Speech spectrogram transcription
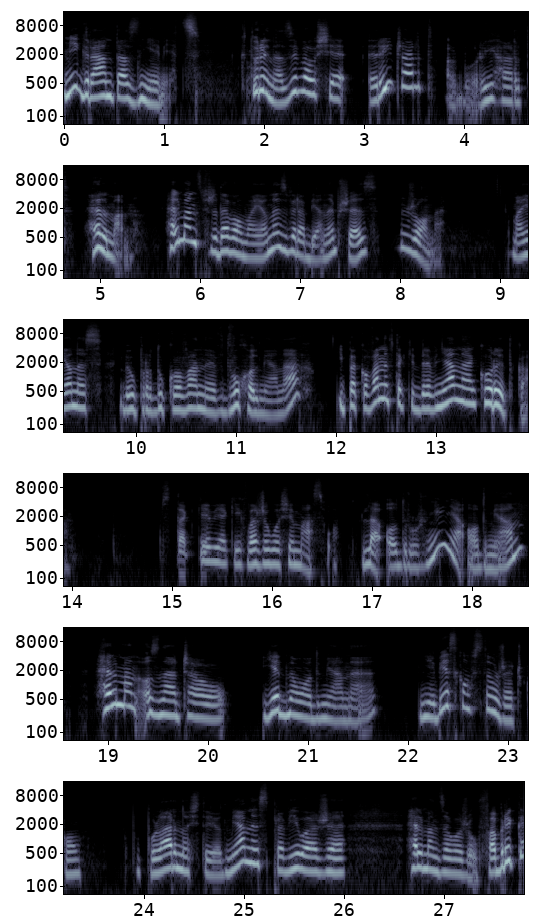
migranta z Niemiec, który nazywał się Richard albo Richard Hellman. Hellman sprzedawał majonez wyrabiany przez żonę. Majonez był produkowany w dwóch odmianach i pakowany w takie drewniane korytka, takie w jakich ważyło się masło. Dla odróżnienia odmian Hellman oznaczał jedną odmianę niebieską wstążeczką. Popularność tej odmiany sprawiła, że Hellman założył fabrykę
